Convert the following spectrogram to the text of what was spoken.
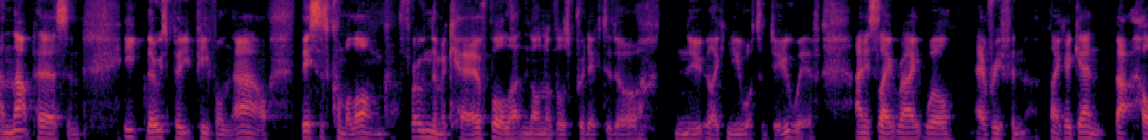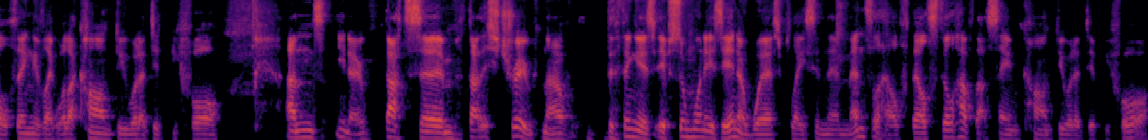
And that person, those people now, this has come along, thrown them a curveball that none of us predicted or knew like knew what to do with. And it's like, right, well, everything like again, that whole thing of like, well, I can't do what I did before and you know that's um, that is true. Now the thing is if someone is in a worse place in their mental health they'll still have that same can't do what i did before.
